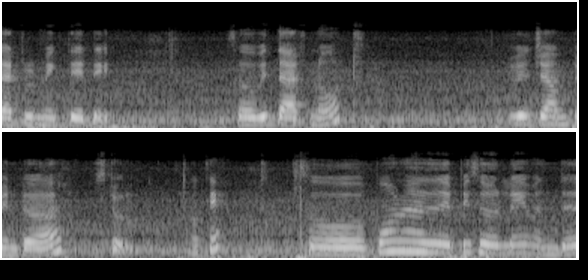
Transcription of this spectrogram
that will make they day so with that note will jump in to our story okay so போன எபிசோட்லேயே வந்து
